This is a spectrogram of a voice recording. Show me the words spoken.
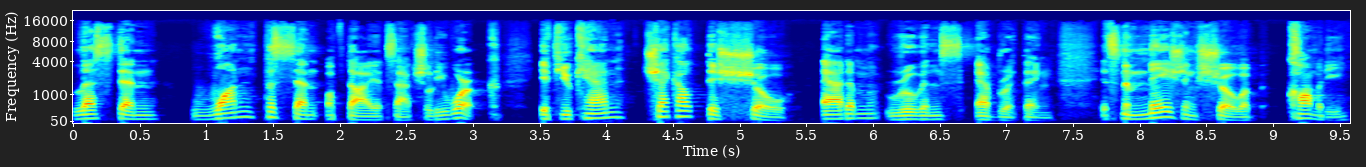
less than 1% of diets actually work. If you can, check out this show, Adam Ruins Everything. It's an amazing show, a comedy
